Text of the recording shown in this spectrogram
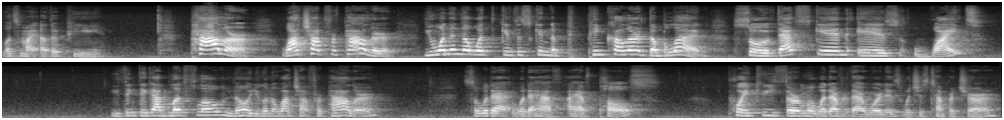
What's my other P? Pallor. Watch out for pallor. You want to know what gives the skin the pink color? The blood. So if that skin is white, you think they got blood flow? No, you're to watch out for pallor. So what I, what I have? I have pulse, poiky thermal, whatever that word is, which is temperature,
